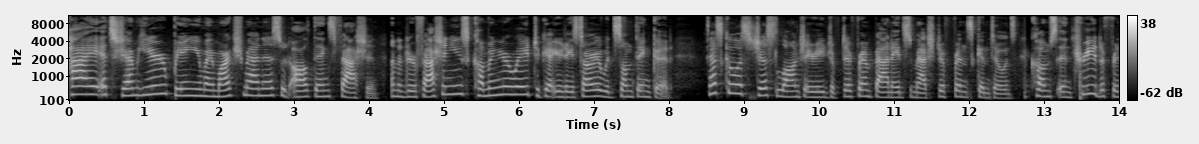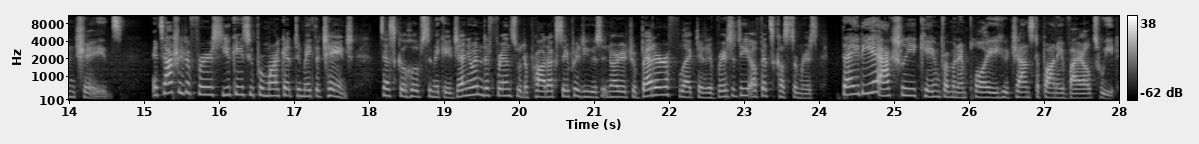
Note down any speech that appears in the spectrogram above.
Hi, it's Jem here, bringing you my March Madness with all things fashion. Another fashion news coming your way to get your day started with something good. Tesco has just launched a range of different band-aids to match different skin tones. It comes in three different shades. It's actually the first UK supermarket to make the change. Tesco hopes to make a genuine difference with the products they produce in order to better reflect the diversity of its customers. The idea actually came from an employee who chanced upon a viral tweet.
